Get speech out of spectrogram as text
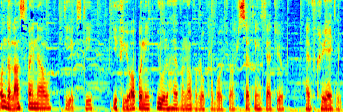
On the last file now, txt, if you open it, you will have an overlook about your settings that you have created.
